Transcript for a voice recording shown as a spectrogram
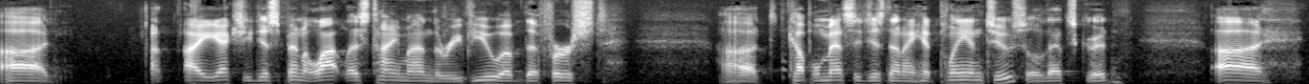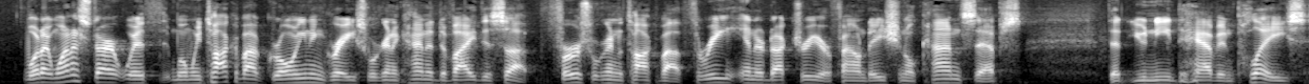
Uh, I actually just spent a lot less time on the review of the first uh, couple messages than I had planned to, so that's good. What I want to start with when we talk about growing in grace, we're going to kind of divide this up. First, we're going to talk about three introductory or foundational concepts that you need to have in place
